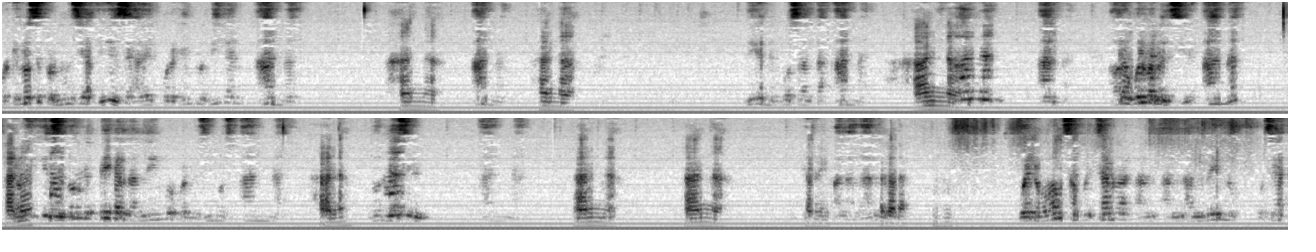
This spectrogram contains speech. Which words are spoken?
porque no se pronuncia, fíjense, a ver, por ejemplo, digan Ana, Ana. Ana, Ana. digan en voz alta Ana, Ana. Ana, Ana. Ahora vuelvan a decir Ana, pero Ana. fíjense dónde pega la lengua cuando decimos Ana, Ana. dónde hace Ana, Ana. Ana. el Arriba. paladar. Paladar. Bueno, vamos a echarla al, al, al velo, o sea,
